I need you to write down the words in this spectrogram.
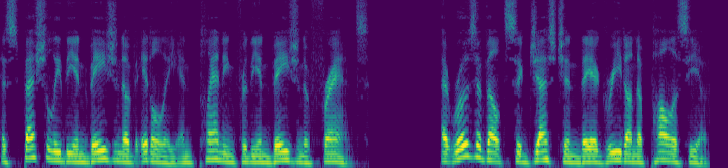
especially the invasion of Italy and planning for the invasion of France. At Roosevelt's suggestion they agreed on a policy of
